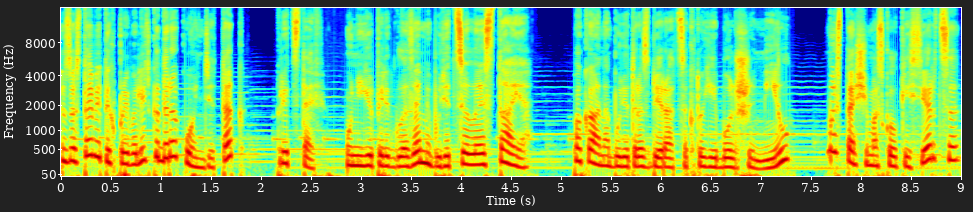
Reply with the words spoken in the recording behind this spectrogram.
заставит их привалить к драконде, так? Представь, у нее перед глазами будет целая стая. Пока она будет разбираться, кто ей больше мил, мы стащим осколки сердца,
